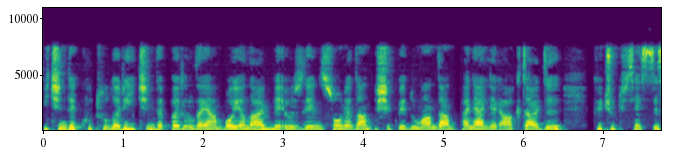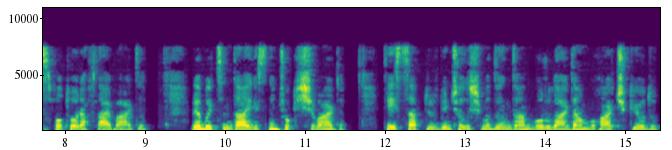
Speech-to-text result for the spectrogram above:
İçinde kutuları içinde parıldayan boyalar ve özlerini sonradan ışık ve dumandan panellere aktardığı küçük sessiz fotoğraflar vardı. Robert'ın dairesinin çok işi vardı. Tesisat düzgün çalışmadığından borulardan buhar çıkıyordu.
